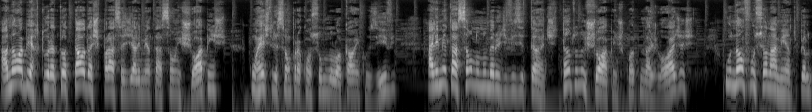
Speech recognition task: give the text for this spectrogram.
a não abertura total das praças de alimentação em shoppings, com restrição para consumo no local inclusive, a limitação no número de visitantes, tanto nos shoppings quanto nas lojas, o não funcionamento, pelo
